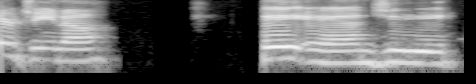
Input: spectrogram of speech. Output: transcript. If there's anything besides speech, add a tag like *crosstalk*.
There, Gina. Hey, Angie.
